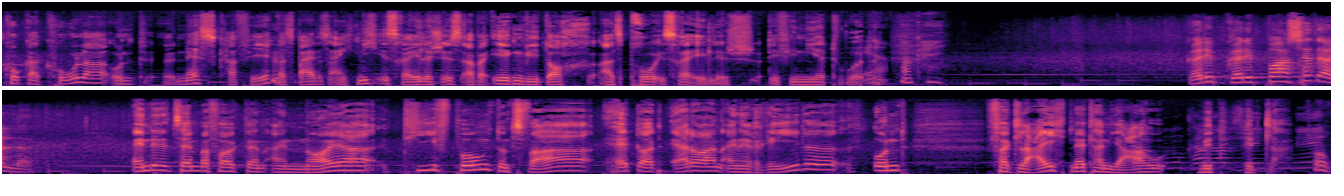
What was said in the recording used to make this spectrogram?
Coca-Cola und Nescafé, was beides eigentlich nicht israelisch ist, aber irgendwie doch als pro-israelisch definiert wurde. Ja, okay. Garip garip bahsederler. Ende Dezember folgt dann ein neuer Tiefpunkt und zwar hält dort Erdogan eine Rede und vergleicht Netanyahu mit Hitler. Oh.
